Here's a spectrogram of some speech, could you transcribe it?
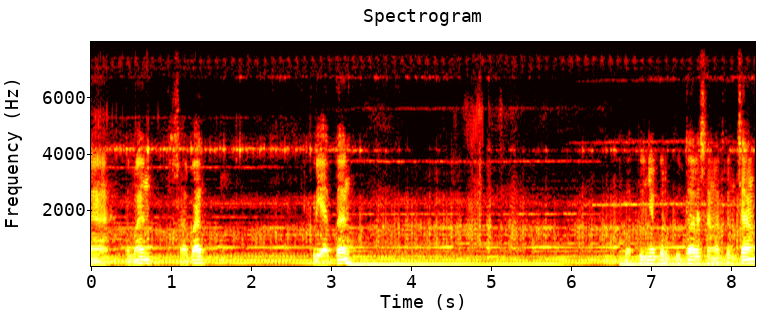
Nah teman sahabat kelihatan. Waktunya berputar sangat kencang.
